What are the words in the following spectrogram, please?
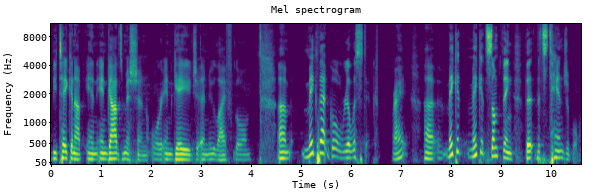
be taken up in, in God's mission or engage a new life goal. Um, make that goal realistic, right? Uh, make it make it something that, that's tangible,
